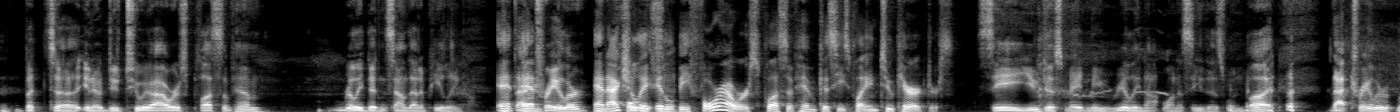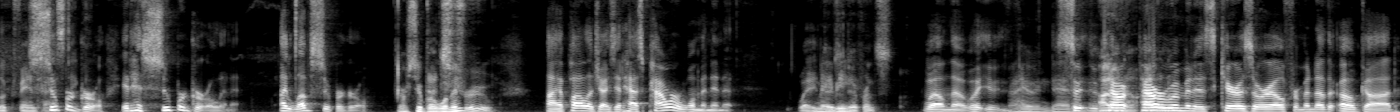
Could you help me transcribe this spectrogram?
Mm-hmm. but uh, you know, do two hours plus of him really didn't sound that appealing. And That and, trailer, and actually, it'll shit. be four hours plus of him because he's playing two characters. See, you just made me really not want to see this one, but that trailer looked fantastic. Supergirl. It has Supergirl in it. I love Supergirl. or That's Superwoman. true. I apologize. It has Power Woman in it. Wait, there's a difference. Well, no. what you- I, don't- I Su- don't. I don't Power. I Power don't know. Woman is Kara Zor-El from another. Oh God,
